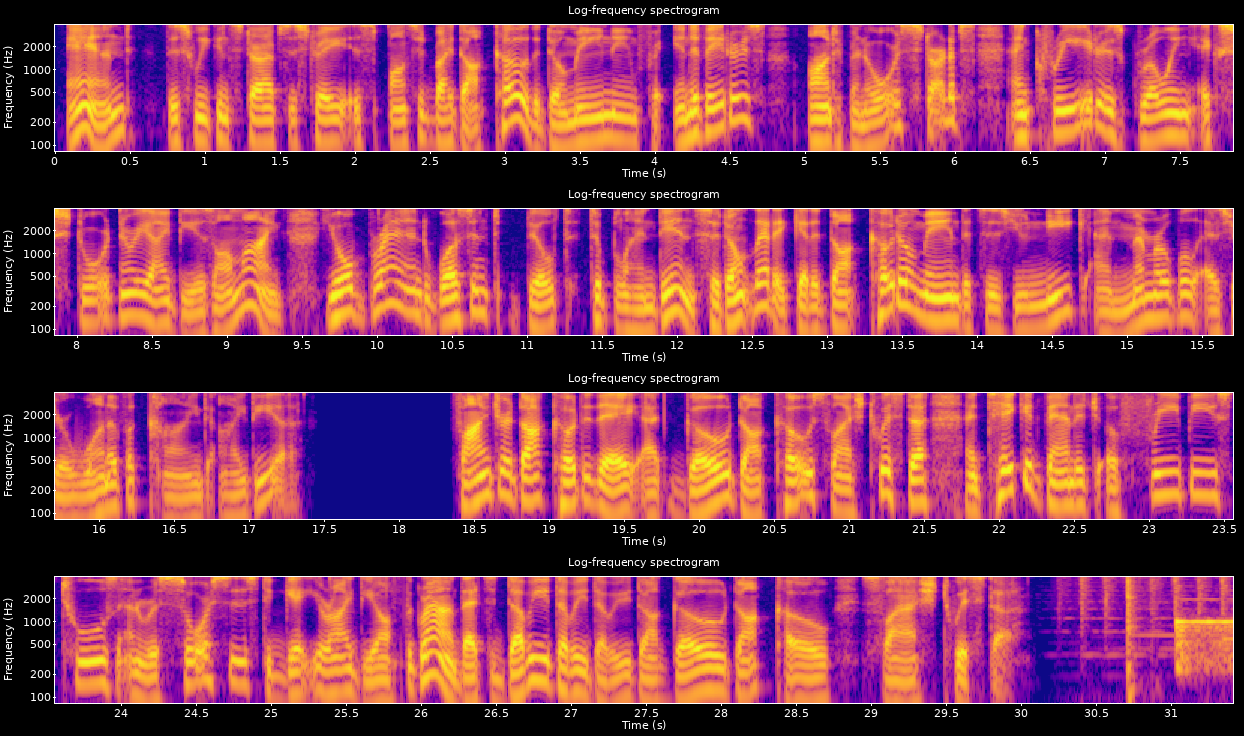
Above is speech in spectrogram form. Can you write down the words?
And this Week in Startups Australia is sponsored by .co, the domain name for innovators, entrepreneurs, startups, and creators growing extraordinary ideas online. Your brand wasn't built to blend in, so don't let it. Get a .co domain that's as unique and memorable as your one-of-a-kind idea. Find your .co today at go.co slash twista and take advantage of freebies, tools, and resources to get your idea off the ground. That's www.go.co slash twista. A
